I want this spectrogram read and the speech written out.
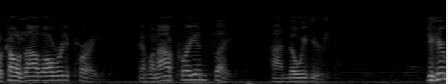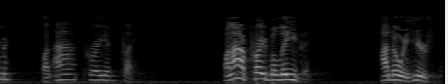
because I've already prayed. And when I pray in faith, I know He hears me. Do you hear me? When I pray in faith, when I pray believing, I know He hears me.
